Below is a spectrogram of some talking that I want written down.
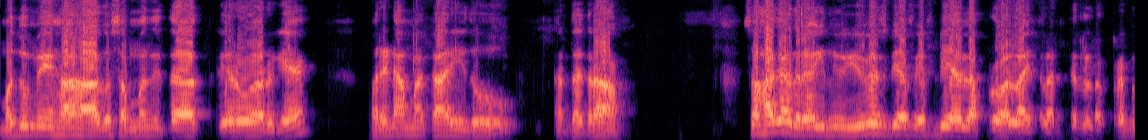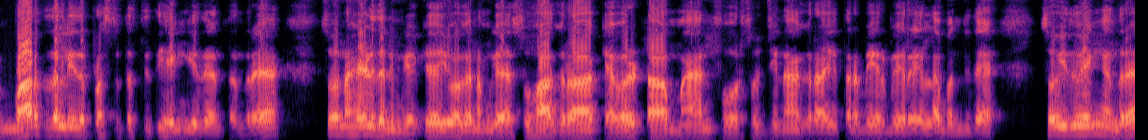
ಮಧುಮೇಹ ಹಾಗೂ ಸಂಬಂಧಿತ ಇರುವವರಿಗೆ ಪರಿಣಾಮಕಾರಿ ಇದು. ಅರ್ಥ ಆಯ್ತಾ ಸೊ ಹಾಗಾದ್ರೆ ನೀವು U S D F F D L approval ಆಯ್ತಲ್ಲ ಅಂತಿರಲ್ಲ ಡಾಕ್ಟರ್ ಭಾರತದಲ್ಲಿ ಇದ್ರ ಪ್ರಸ್ತುತ ಸ್ಥಿತಿ ಹೆಂಗಿದೆ ಅಂತಂದ್ರೆ ಸೊ ನಾ ಹೇಳಿದೆ ನಿಮ್ಗೆ ಇವಾಗ ನಮ್ಗೆ ಸುಹಾಗ್ರ, ಕೆವರ್ಟಾ ಮ್ಯಾನ್ ಫೋರ್ಸ್ ಜಿನಾಗ್ರ ಈ ತರ ಬೇರೆ ಬೇರೆ ಎಲ್ಲ ಬಂದಿದೆ. ಸೊ ಇದು ಹೆಂಗಂದ್ರೆ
